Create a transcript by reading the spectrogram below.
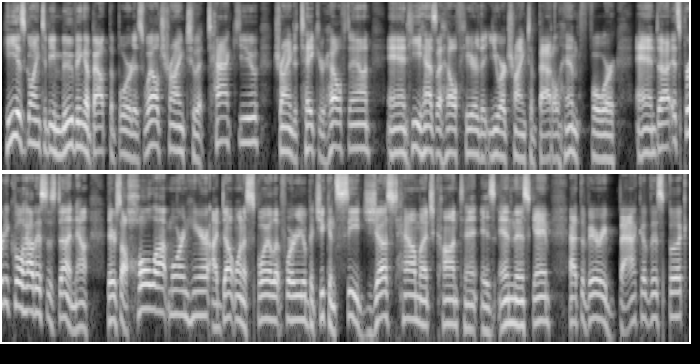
he is going to be moving about the board as well, trying to attack you, trying to take your health down, and he has a health here that you are trying to battle him for. And uh, it's pretty cool how this is done. Now, there's a whole lot more in here. I don't want to spoil it for you, but you can see just how much content is in this game. At the very back of this book,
